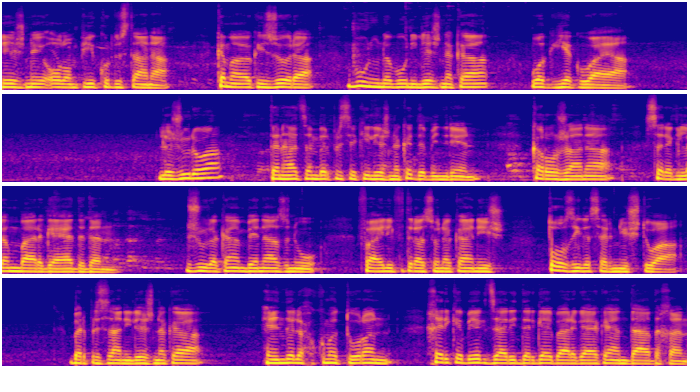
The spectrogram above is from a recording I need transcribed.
لێژنەی ئۆڵۆمپی کوردستانە، کە ماوەیەکی زۆرە بوون و نەبوونی لێژنەکە وەک یەک وایە، لە ژوورەوە تەنها چەند بەرپرسێکی لێژنەکە دەبینرێن کە ڕۆژانە سەرەک لەم بارەگایە دەدەن. ژوورەکان بێنازن و فایلی فدراسیۆنەکانیش تۆزی لەسەر نیشتووە. بەرپرسانی لێژنەکە هێندە لە حکومەت تووڕەن، خەریکە بە یەکجاری دەرگای بارەگایەکەیان داخدەخەن.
